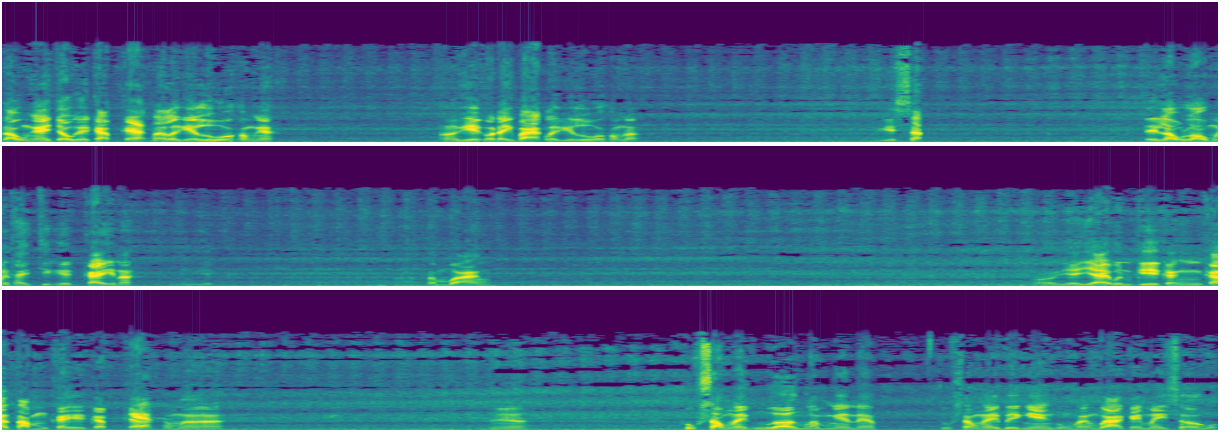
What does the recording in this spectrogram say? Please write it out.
Đậu ngay chỗ ghe cạp cát đó là ghe lúa không nha? Nó ghe có đầy bạc là ghe lúa không đó? Ghe sắt đây lâu lâu mới thấy chiếc cây nè. Tâm bản rồi dài dài bên kia cả, cả tâm cái cặp cát mà. Nè. Khúc sông này cũng lớn lắm nha anh em. Khúc sông này bề ngang cũng khoảng ba cây mấy số.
